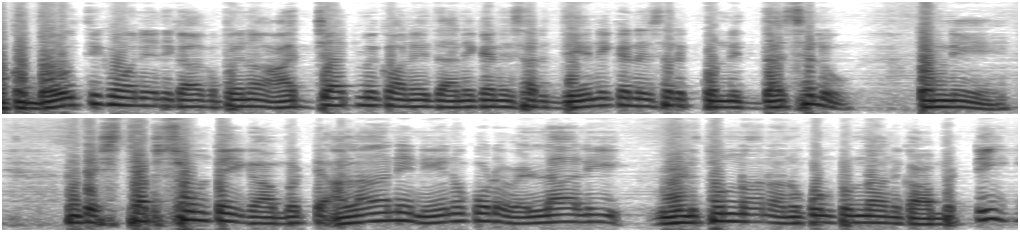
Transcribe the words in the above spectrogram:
ఒక భౌతికం అనేది కాకపోయినా ఆధ్యాత్మికం అనే దానికైనా సరే దేనికైనా సరే కొన్ని దశలు కొన్ని అంటే స్టెప్స్ ఉంటాయి కాబట్టి అలానే నేను కూడా వెళ్ళాలి వెళుతున్నాను అనుకుంటున్నాను కాబట్టి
